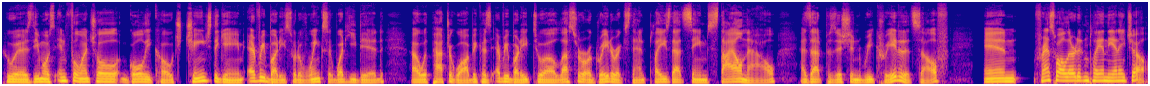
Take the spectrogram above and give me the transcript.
who is the most influential goalie coach, changed the game. Everybody sort of winks at what he did uh, with Patrick Roy because everybody, to a lesser or greater extent, plays that same style now as that position recreated itself. And Francois Allaire didn't play in the NHL.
